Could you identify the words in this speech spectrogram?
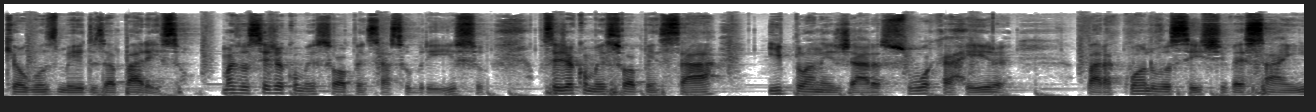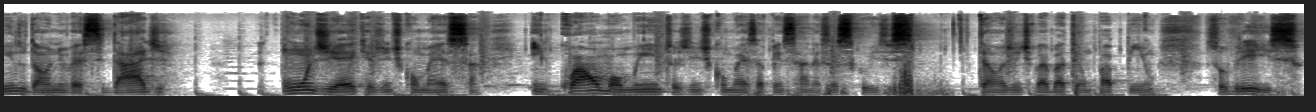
que alguns medos apareçam. Mas você já começou a pensar sobre isso? Você já começou a pensar e planejar a sua carreira para quando você estiver saindo da universidade? Onde é que a gente começa? Em qual momento a gente começa a pensar nessas coisas? Então a gente vai bater um papinho sobre isso.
